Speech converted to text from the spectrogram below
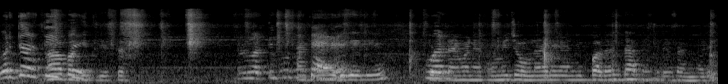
वरती वरती हा इथे. बघितली तर वरती पूर्ण आता. गेली आहे. टायमाने आता मी जेवणार आहे आणि परत दादाकडे जाणार आहे.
